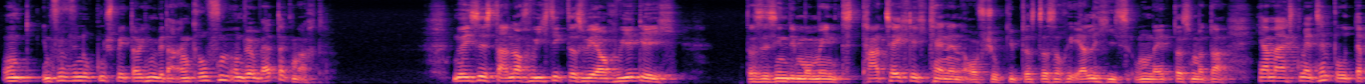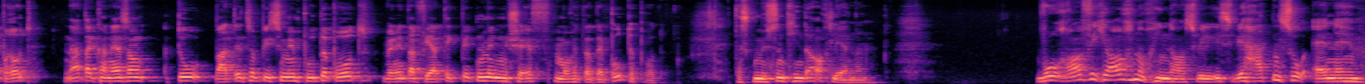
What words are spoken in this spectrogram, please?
Und in fünf Minuten später habe ich ihn wieder angerufen und wir haben weitergemacht. Nur ist es dann auch wichtig, dass wir auch wirklich, dass es in dem Moment tatsächlich keinen Aufschub gibt, dass das auch ehrlich ist und nicht, dass man da, ja, machst du mir jetzt ein Butterbrot? Na, da kann ich sagen, du, warte jetzt ein bisschen mit dem Butterbrot, wenn ich da fertig bin mit dem Chef, mache ich da dein Butterbrot. Das müssen Kinder auch lernen. Worauf ich auch noch hinaus will, ist, wir hatten so eine,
